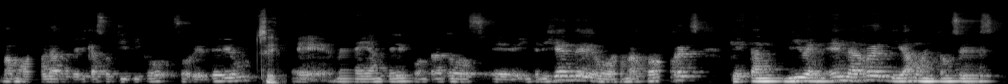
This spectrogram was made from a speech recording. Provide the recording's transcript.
vamos a hablar del caso típico sobre Ethereum, eh, mediante contratos eh, inteligentes o smart contracts que están, viven en la red, digamos, entonces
